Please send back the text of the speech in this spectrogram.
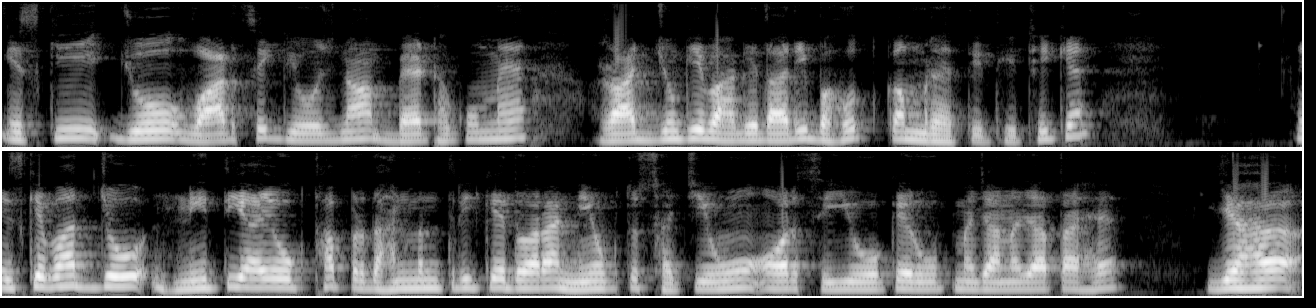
इसकी जो वार्षिक योजना बैठकों में राज्यों की भागीदारी बहुत कम रहती थी, ठीक है? इसके बाद जो नीति आयोग था, प्रधानमंत्री के द्वारा नियुक्त सचिवों और सीईओ के रूप में जाना जाता है। यह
